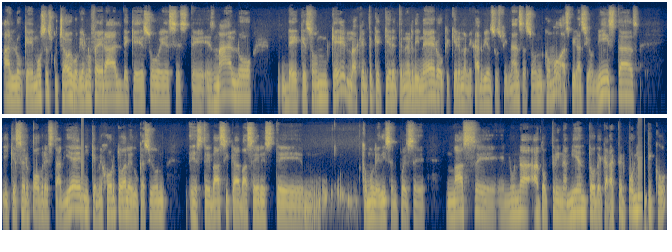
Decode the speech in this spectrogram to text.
a lo que hemos escuchado del gobierno federal de que eso es, este, es malo, de que son que la gente que quiere tener dinero, que quiere manejar bien sus finanzas, son como aspiracionistas y que ser pobre está bien y que mejor toda la educación este, básica va a ser este, ¿cómo le dicen? Pues eh, más eh, en un adoctrinamiento de carácter político.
